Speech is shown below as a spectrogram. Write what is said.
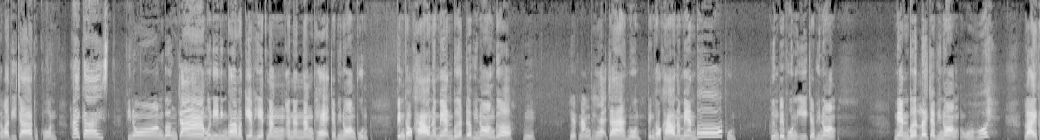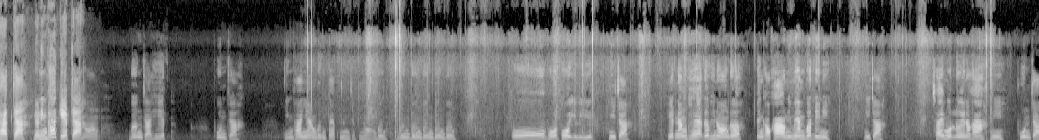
สวัสดีจ้าทุกคน Hi guys พี่น้องเบิงจ้า มือนีนิ้งผ้ามาเก็บเห็ดหนังอันนั้นหนังแพะจ้าพี่น้องพุ่น เป็นขาวๆนะแมนเบิร์ดเด้อพี่น้องเด้อ นี่เห็ดหนังแพะจ้านู่น เป็นขาวๆนะแมนเบิร์ดพุ่น ขึ้นไปพุ่นอีกจ้าพี่น้อง แมนเบิร์ดเลยจ้าพี่น้อง โอ้ย หลายคักจ้าเดี๋ยวนิ้งผ้าเก็บจ้าน้อง เบิงจ้าเห็ด พุ่นจ้า หญิงผ้ายางเบิงแป๊บหนึ่งจ้ะพี่น้องเบิงเบิงเบิงเบิงเบิงเบิงโอ้โผดโพอีหลี นี่จ้ะเฮ็ดหนังแพะเด้อพี่น้องเด้อเป็นขาวๆนี่แม่นเบิดดีนี่ นี่จ้ะใช่หมดเลยนะคะ นี่พุ่นจ้ะ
